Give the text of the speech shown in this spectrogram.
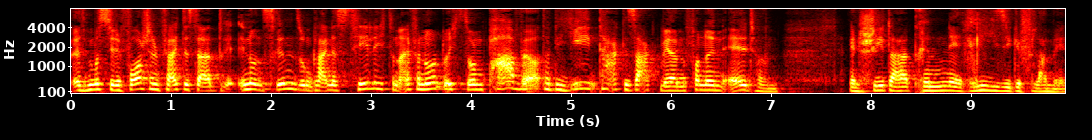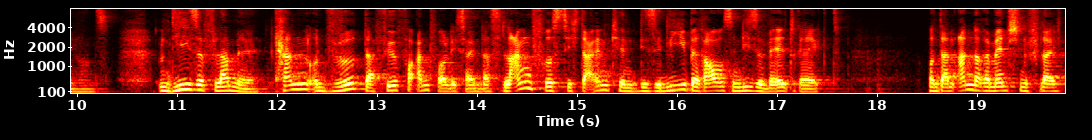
es musst du dir vorstellen, vielleicht ist da in uns drin so ein kleines Teelicht und einfach nur durch so ein paar Wörter, die jeden Tag gesagt werden von den Eltern, entsteht da drin eine riesige Flamme in uns. Und diese Flamme kann und wird dafür verantwortlich sein, dass langfristig dein Kind diese Liebe raus in diese Welt trägt und dann andere Menschen vielleicht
